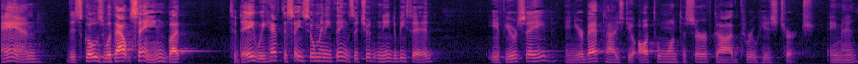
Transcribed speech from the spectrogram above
And this goes without saying, but today we have to say so many things that shouldn't need to be said. If you're saved and you're baptized, you ought to want to serve God through His church. Amen.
